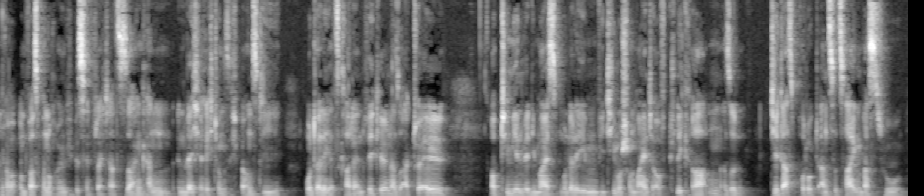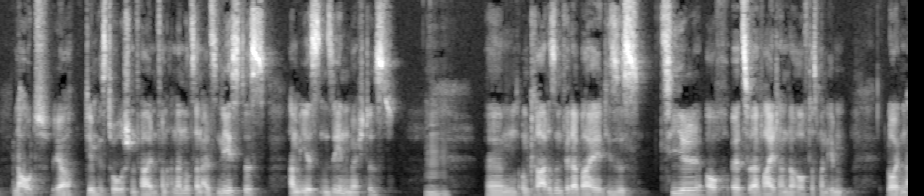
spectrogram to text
Ja, und was man noch irgendwie ein bisschen vielleicht dazu sagen kann, in welche Richtung sich bei uns die Modelle jetzt gerade entwickeln. Also aktuell optimieren wir die meisten Modelle eben, wie Timo schon meinte, auf Klickraten. Also dir das Produkt anzuzeigen, was du laut ja, dem historischen Verhalten von anderen Nutzern als nächstes am ehesten sehen möchtest. Mhm. Ähm, und gerade sind wir dabei, dieses Ziel auch äh, zu erweitern darauf, dass man eben Leuten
